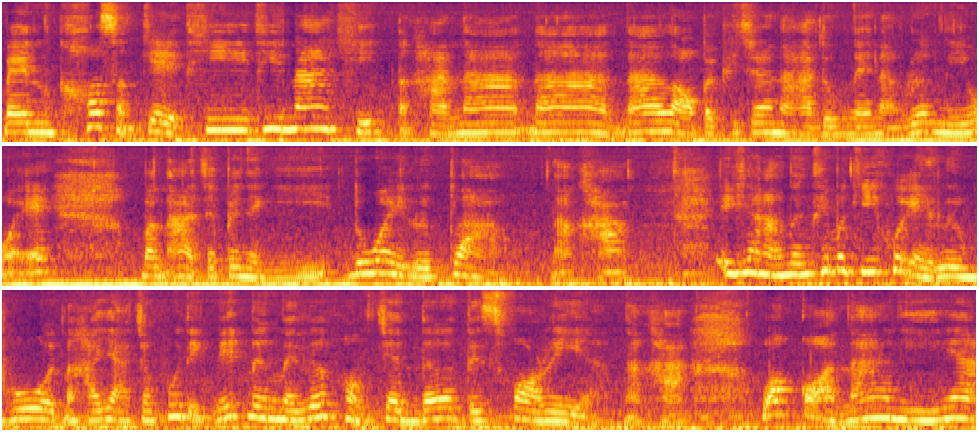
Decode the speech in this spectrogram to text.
เป็นข้อสังเกตที่ที่น่าคิดนะคะน่าน่าน่าลองไปพิจารณาดูในหนังเรื่องนี้ว่าเอ๊ะมันอาจจะเป็นอย่างนี้ด้วยหรือเปล่านะคะอีกอย่างหนึ่งที่เมื่อกี้คุณเอ๋ลืมพูดนะคะอยากจะพูดอีกนิดนึงในเรื่องของ gender dysphoria นะคะว่าก่อนหน้านี้เนี่ย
